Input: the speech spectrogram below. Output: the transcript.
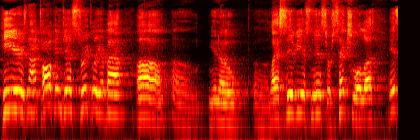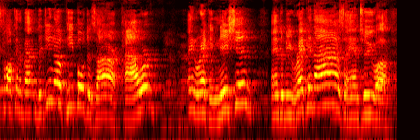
Here is not talking just strictly about, um, um, you know, uh, lasciviousness or sexual lust. It's talking about, did you know people desire power? and recognition and to be recognized and to uh,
